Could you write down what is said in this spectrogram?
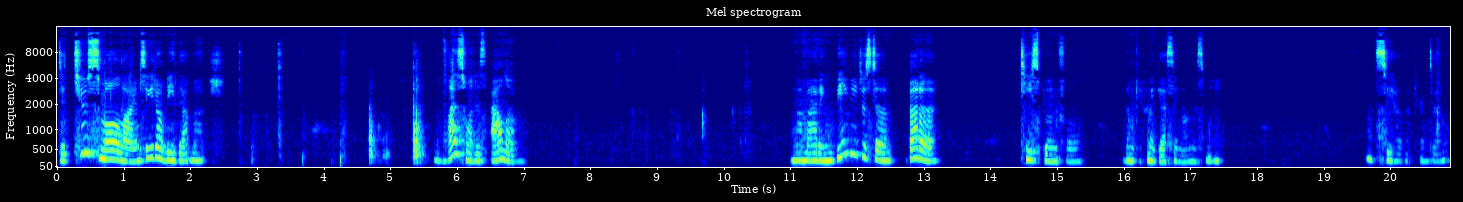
did two small limes, so you don't need that much. The last one is alum. And I'm adding maybe just a about a teaspoonful. I'm kind of guessing on this one. Let's see how that turns out.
